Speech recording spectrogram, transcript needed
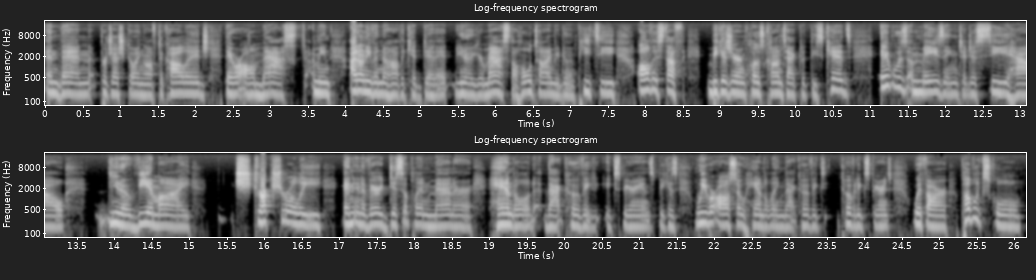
and then Brajesh going off to college, they were all masked. I mean, I don't even know how the kid did it. You know, you're masked the whole time, you're doing PT, all this stuff because you're in close contact with these kids. It was amazing to just see how, you know, VMI structurally and in a very disciplined manner handled that COVID experience because we were also handling that COVID, COVID experience with our public school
